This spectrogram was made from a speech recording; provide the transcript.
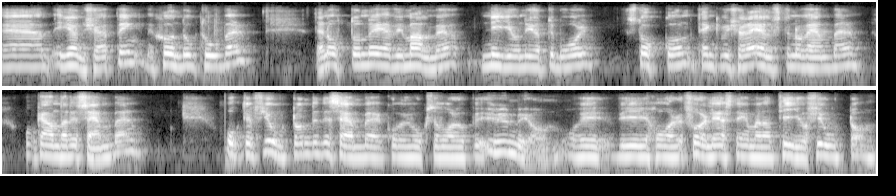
eh, i Jönköping den 7 oktober. Den 8 är vi i Malmö, 9 i Göteborg. Stockholm tänker vi köra 11 november och 2 december. Och den 14 december kommer vi också vara uppe i Umeå och vi, vi har föreläsningar mellan 10 och 14.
